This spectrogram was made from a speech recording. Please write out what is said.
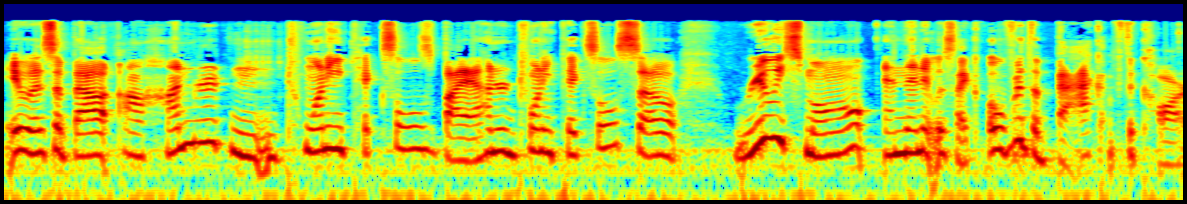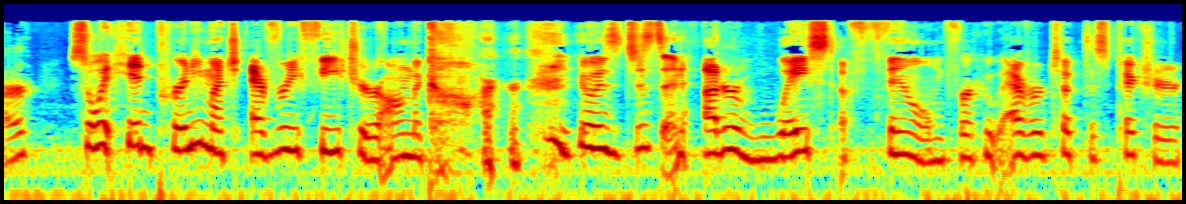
it was about 120 pixels by 120 pixels, so really small, and then it was like over the back of the car. So it hid pretty much every feature on the car. it was just an utter waste of film for whoever took this picture.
